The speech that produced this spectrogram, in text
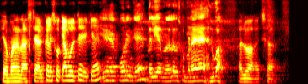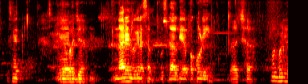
ये हमारा नाश्ता है। अंकल इसको क्या बोलते हैं? ये क्या है? ये है पोरिंज है दलिया मतलब उसको बनाया है हलवा। हलवा अच्छा। इसमें नारियल वगैरह सब कुछ डाल के पकौड़ी। अच्छा। बहुत बढ़िया।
